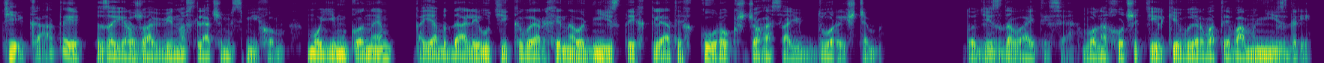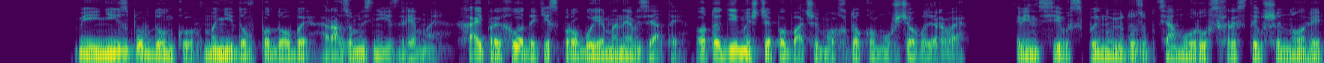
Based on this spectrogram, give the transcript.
Тікати? заіржав він ослячим сміхом, моїм конем, та я б далі утік верхи на одній з тих клятих курок, що гасають дворищем. Тоді здавайтеся, вона хоче тільки вирвати вам ніздрі. Мій ніс, повдунку, мені до вподоби разом з ніздрями. Хай приходить і спробує мене взяти, отоді ми ще побачимо, хто кому що вирве. Він сів спиною до зубця муру, схрестивши ноги,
